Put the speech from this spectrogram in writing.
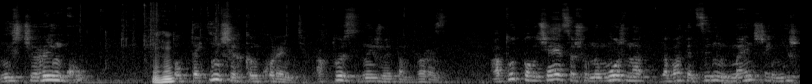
нижче ринку Угу. тобто інших конкурентів, а хтось знижує там два рази. А тут виходить, що не можна давати ціну менше, ніж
